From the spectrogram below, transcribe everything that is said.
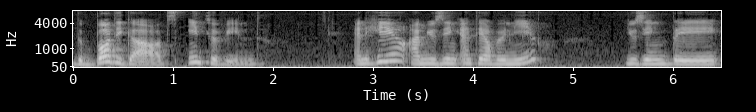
the bodyguards intervened. And here I'm using intervenir, using the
